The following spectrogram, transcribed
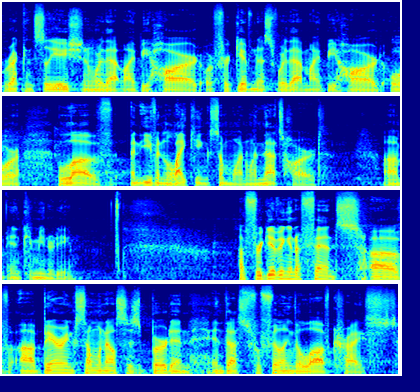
reconciliation where that might be hard, or forgiveness where that might be hard, or love and even liking someone when that's hard um, in community. Of forgiving an offense, of uh, bearing someone else's burden, and thus fulfilling the law of Christ.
